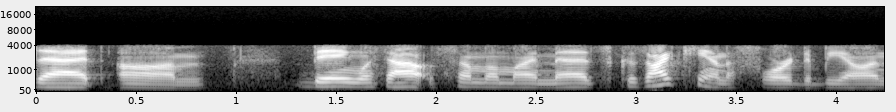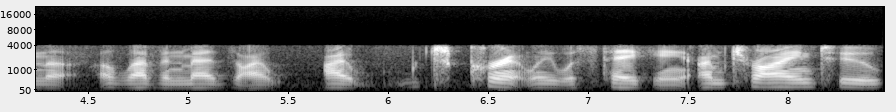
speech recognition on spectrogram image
that um being without some of my meds because I can't afford to be on the 11 meds I I currently was taking. I'm trying to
